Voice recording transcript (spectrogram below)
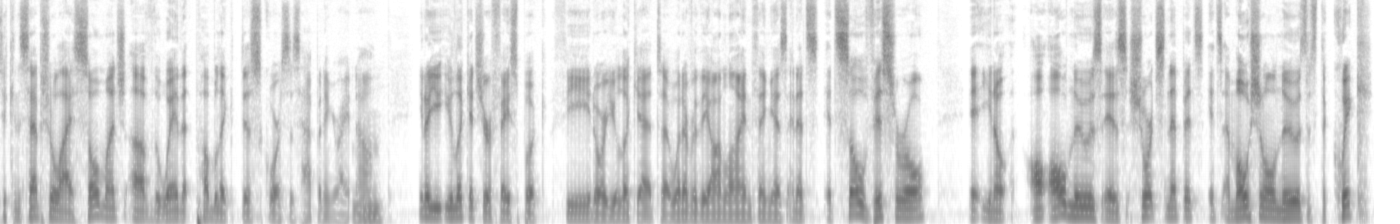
to conceptualize so much of the way that public discourse is happening right now. You know, you, you look at your Facebook feed or you look at uh, whatever the online thing is, and it's it's so visceral. It, you know, all, all news is short snippets. It's emotional news. It's the quick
